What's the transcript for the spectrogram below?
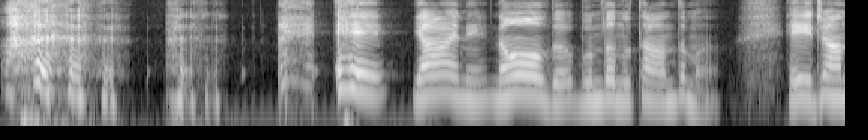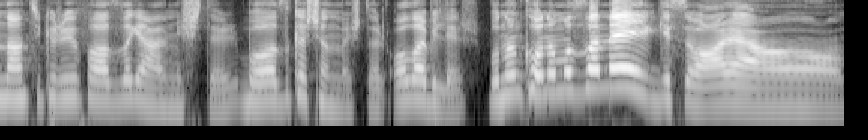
e yani ne oldu? Bundan utandı mı? Heyecandan tükürüğü fazla gelmiştir. Boğazı kaşınmıştır. Olabilir. Bunun konumuzla ne ilgisi var ya?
